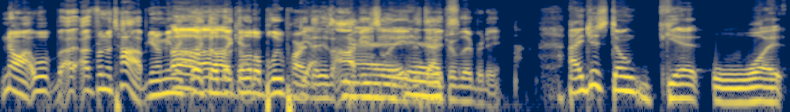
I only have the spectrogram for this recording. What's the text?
No, I- well, uh, uh, from the top. You know what I mean? Like, Oh, like, the, like the okay. little blue part Yeah. that is obviously Yeah, the Statue of Liberty. I just don't get what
